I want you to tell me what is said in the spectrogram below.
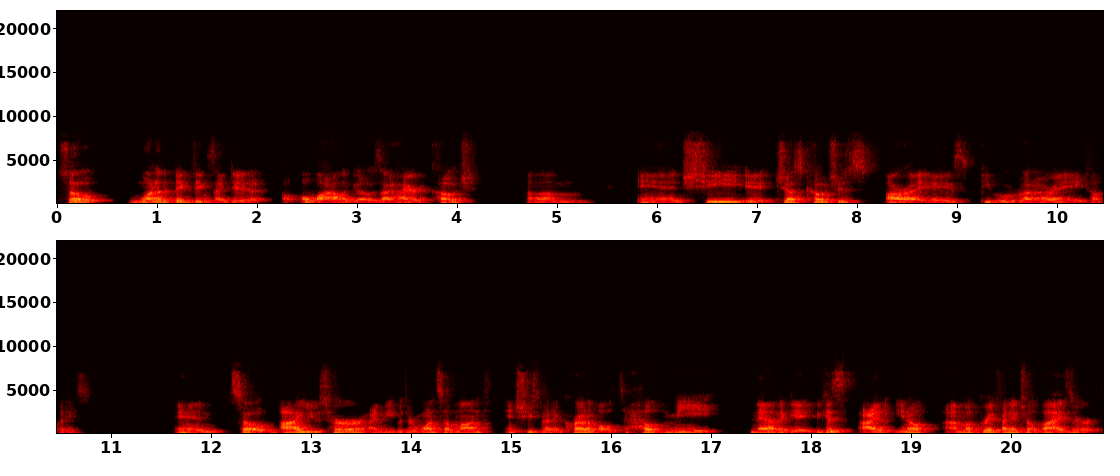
so one of the big things I did a, a while ago is I hired a coach, um, and she just coaches RIAs, people who run RIA companies. And so I use her. I meet with her once a month, and she's been incredible to help me navigate because I, you know, I'm a great financial advisor,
